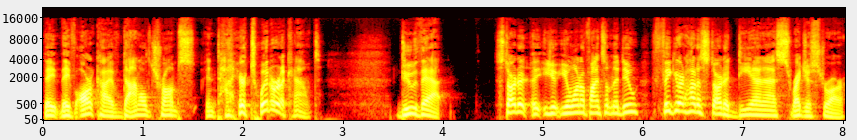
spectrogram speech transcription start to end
they, they've archived Donald Trump's entire Twitter account. Do that. Start it. You, you want to find something to do? Figure out how to start a DNS registrar.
